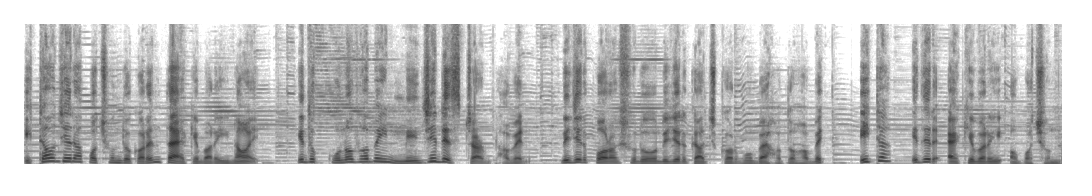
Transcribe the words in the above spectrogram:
এটাও যারা পছন্দ করেন তা একেবারেই নয়। কিন্তু কোনোভাবেই নিজে ডিস্টার্বড হবেন। নিজের পড়াশুনো, নিজের কাজকর্ম ব্যাহত হবে। এটা এদের একেবারেই অপছন্দ।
